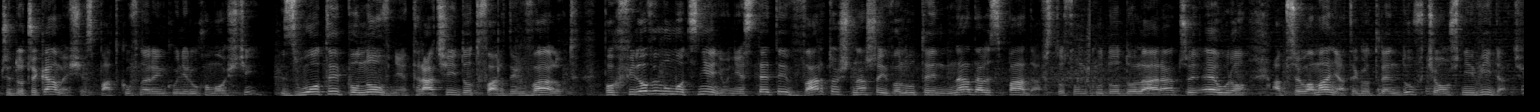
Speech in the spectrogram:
Czy doczekamy się spadków na rynku nieruchomości? Złoty ponownie traci do twardych walut. Po chwilowym umocnieniu niestety wartość naszej waluty nadal spada w stosunku do dolara czy euro, a przełamania tego trendu wciąż nie widać.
